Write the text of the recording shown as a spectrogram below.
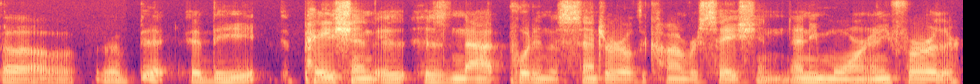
uh, the, the patient is, is not put in the center of the conversation anymore, any further.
